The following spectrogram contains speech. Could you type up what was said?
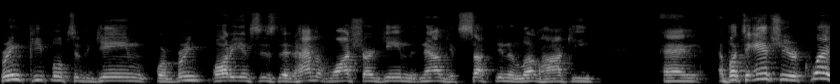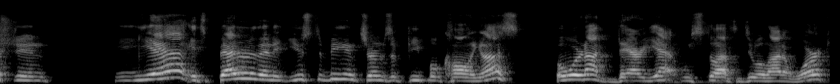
bring people to the game, or bring audiences that haven't watched our game that now get sucked in and love hockey. And but to answer your question, yeah, it's better than it used to be in terms of people calling us, but we're not there yet. We still have to do a lot of work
